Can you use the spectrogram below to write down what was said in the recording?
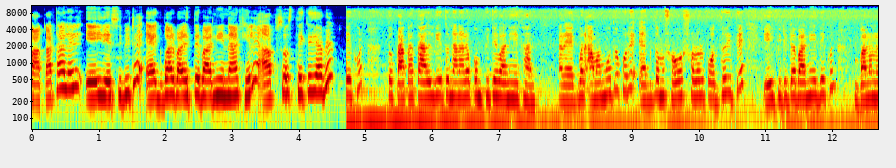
পাকা তালের এই রেসিপিটা একবার বাড়িতে বানিয়ে না খেলে আফসোস থেকে যাবে। দেখুন, তো পাকা তাল দিয়ে তো নানা রকম পিঠে বানিয়ে খান। আর একবার আমার মতো করে একদম সহজ সরল পদ্ধতিতে এই পিঠেটা বানিয়ে দেখুন। বানানো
